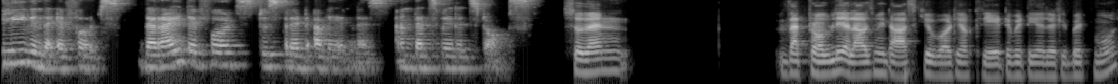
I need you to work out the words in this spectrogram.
believe in the efforts, the right efforts to spread awareness, and that's where it stops. So then that probably allows me to ask you about your creativity a little bit more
